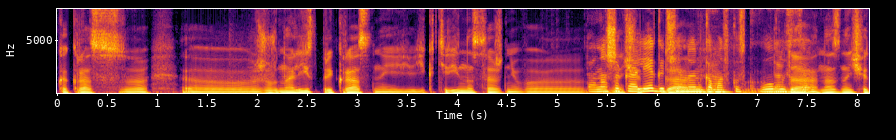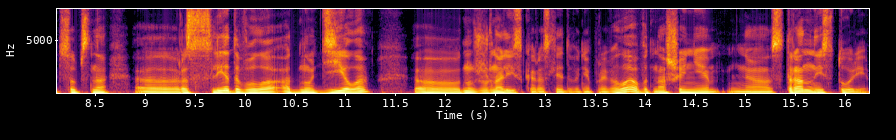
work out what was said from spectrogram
как раз журналист прекрасный Екатерина Сажнева... Да, наша значит, коллега, да, член НК Московской области. Да, она, значит, собственно, расследовала одно дело, Э, ну, журналистское расследование провела в отношении э, странной истории,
